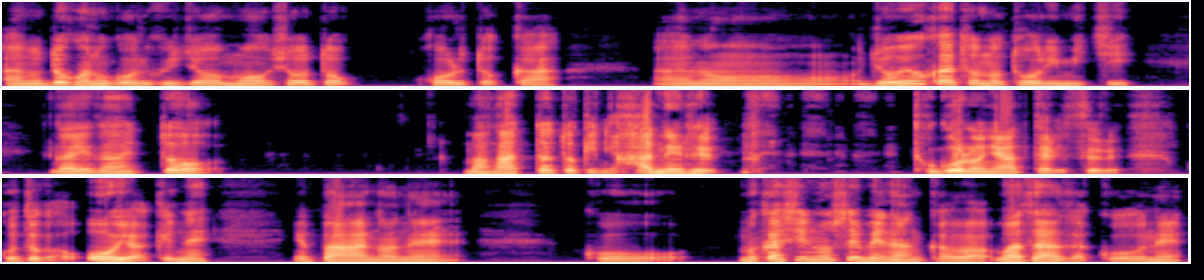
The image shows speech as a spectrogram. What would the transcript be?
あの、どこのゴルフ場も、ショートホールとか、あのー、乗用カートの通り道が意外と曲がった時に跳ねる ところにあったりすることが多いわけね。やっぱあのね、こう、昔のセベなんかはわざわざこうね、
